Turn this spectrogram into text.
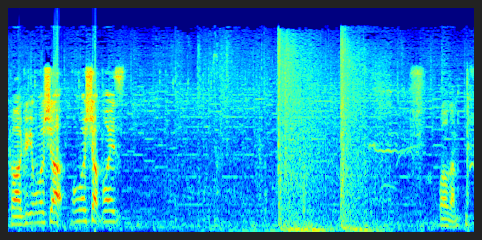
Come on, we get one more shot? One more shot, boys. Well done.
